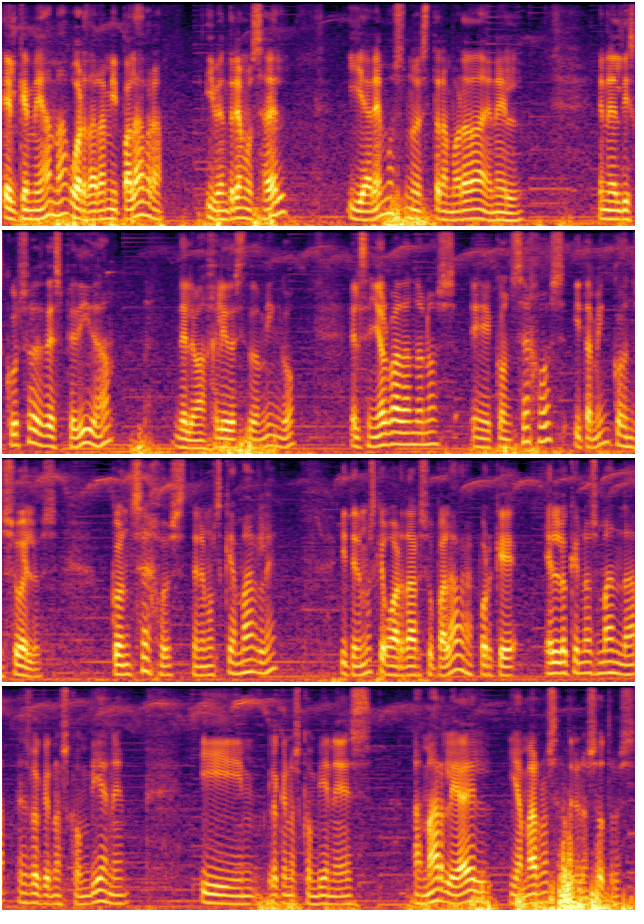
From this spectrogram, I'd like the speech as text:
El que me ama guardará mi palabra, y vendremos a Él y haremos nuestra morada en Él. En el discurso de despedida del Evangelio de este domingo, el Señor va dándonos eh, consejos y también consuelos. Consejos, tenemos que amarle y tenemos que guardar su palabra, porque Él lo que nos manda es lo que nos conviene, y lo que nos conviene es amarle a Él y amarnos entre nosotros.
